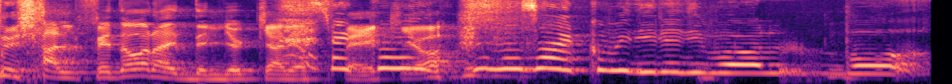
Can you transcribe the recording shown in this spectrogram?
Lui ha il fedora e degli occhiali a specchio. come- non lo so, è come dire tipo. Boh.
